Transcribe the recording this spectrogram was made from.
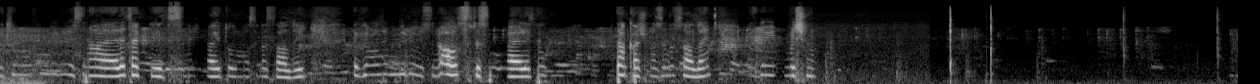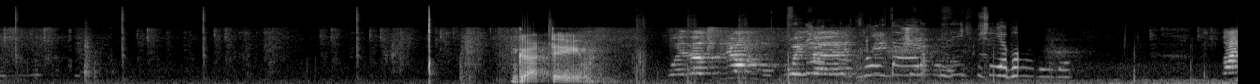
Ekimizin bir üyesine hayalet taklidisine şahit olmasını sağlayın. Ekimizin bir üyesine av sırasında kaçmasını sağlayın. %25 God damn. Bu evi hatırlıyor musun? Bu evi şey yapamadım. hiçbir şey yapamadı. Lan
